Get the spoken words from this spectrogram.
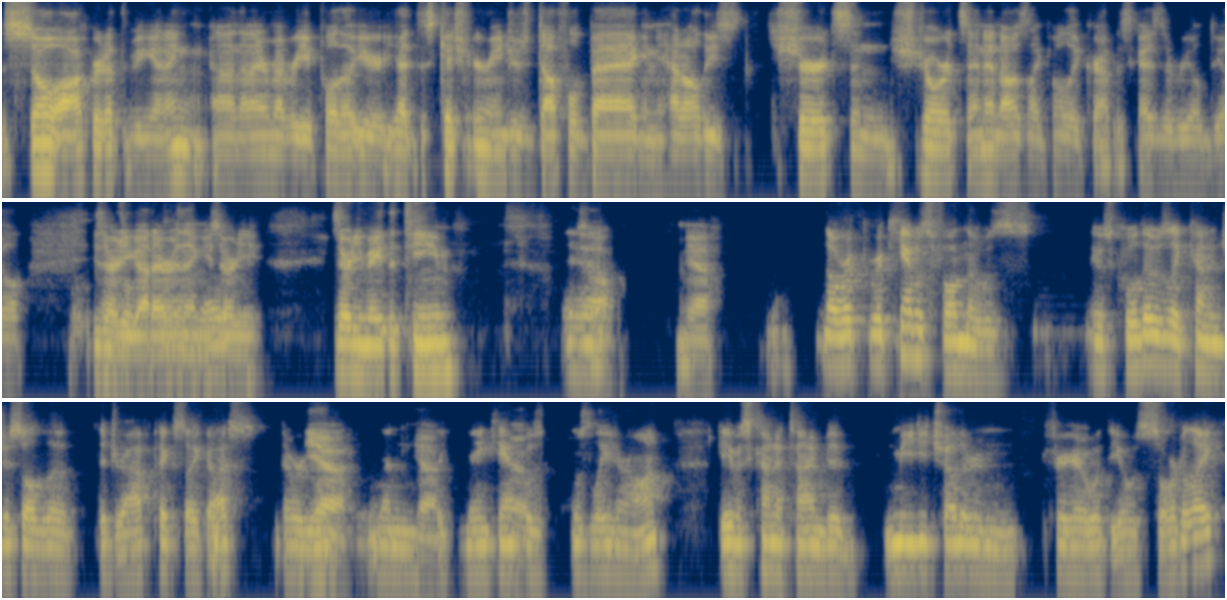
so awkward at the beginning, uh, and then I remember you pulled out your you had this Kitchener Rangers duffel bag, and you had all these shirts and shorts in it. I was like, "Holy crap, this guy's the real deal. He's already got everything. He's already he's already made the team." Yeah, so, yeah. No, Rick, Rick Camp was fun. That was it was cool. There was like kind of just all the the draft picks like us. They were yeah. and then yeah. like main camp yeah. was was later on. Gave us kind of time to meet each other and figure out what the O was sort of like.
